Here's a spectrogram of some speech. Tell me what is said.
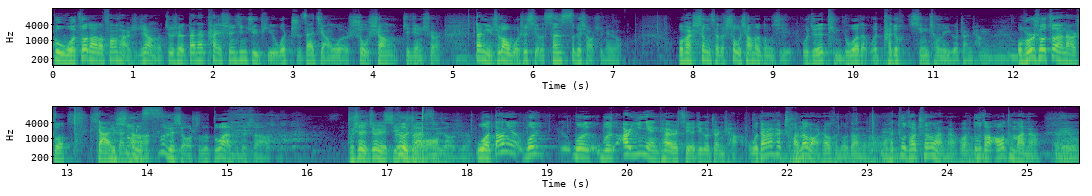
不，我做到的方法是这样的，就是大家看身心俱疲，我只在讲我受伤这件事儿，但你知道我是写了三四个小时内容。我把剩下的受伤的东西，我觉得挺多的，我他就形成了一个专场。我不是说坐在那儿说下一个专场你受了四个小时的段子的伤。不是，就是各种。我当年，我我我二一年开始写这个专场，我当时还传到网上很多段子呢，我还吐槽春晚呢，我还吐槽奥特曼呢。哎呦，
